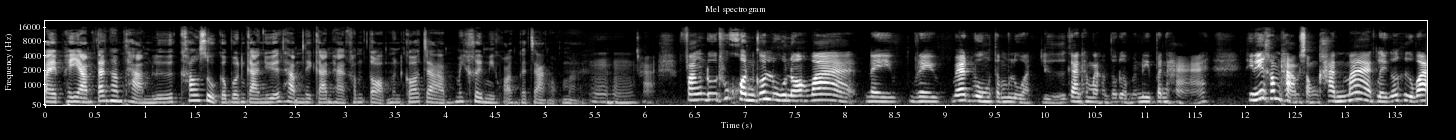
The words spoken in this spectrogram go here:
ไปพยายามตั้งคำถามหรือเข้าสู่กระบวนการยุติธรรมในการหาคำตอบมันก็จะไม่เคยมีความกระจ่างออกมาค่ะ ฟังดูทุกคนก็รู้เนาะว่าในในแวดวงตำรวจ หรือการทำงานของตำรวจมันมีปัญหา ทีนี้คำถามสำคัญมากเลยก็คือว่า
